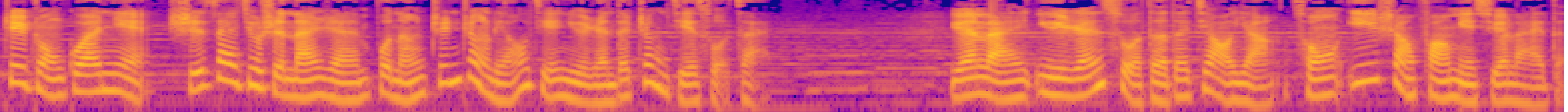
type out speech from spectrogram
这种观念实在就是男人不能真正了解女人的症结所在。原来女人所得的教养，从衣裳方面学来的，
